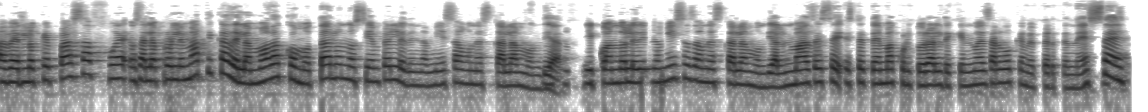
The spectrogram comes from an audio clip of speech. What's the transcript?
A, ver, lo que pasa fue, o sea, la problemática de la moda como tal, uno siempre le dinamiza a una escala mundial. Y cuando le dinamizas a una escala mundial, más ese, este tema cultural de que no es algo que me pertenece,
